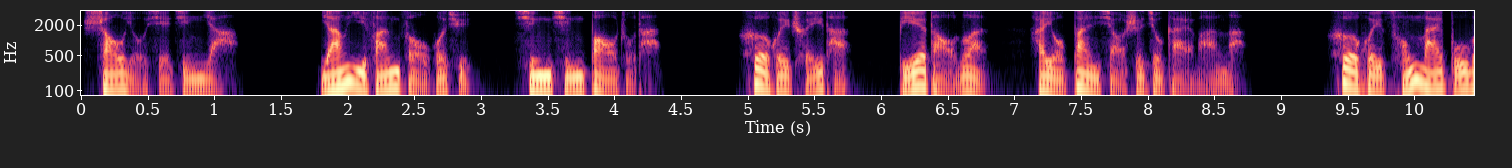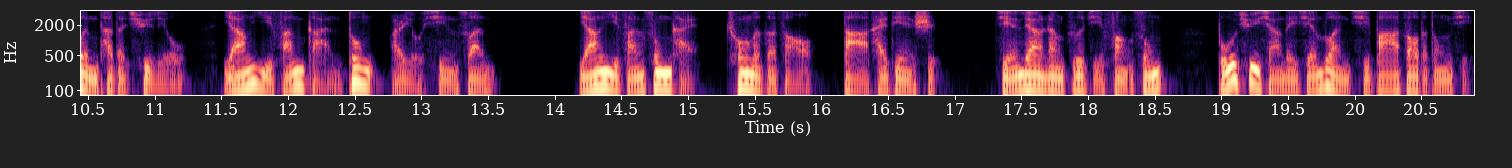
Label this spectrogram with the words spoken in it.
稍有些惊讶。杨一凡走过去，轻轻抱住他。贺慧捶他：“别捣乱，还有半小时就改完了。”贺慧从来不问他的去留，杨一凡感动而又心酸。杨一凡松开，冲了个澡，打开电视，尽量让自己放松，不去想那些乱七八糟的东西。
